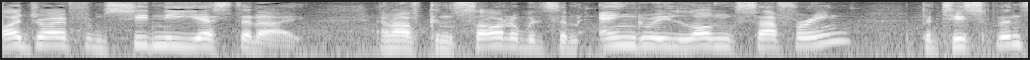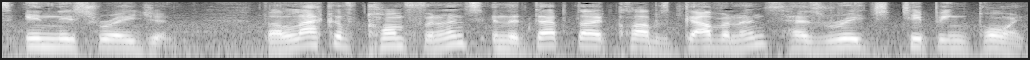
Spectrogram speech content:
I drove from Sydney yesterday and I've consulted with some angry, long suffering participants in this region. The lack of confidence in the Dapto Club's governance has reached tipping point.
